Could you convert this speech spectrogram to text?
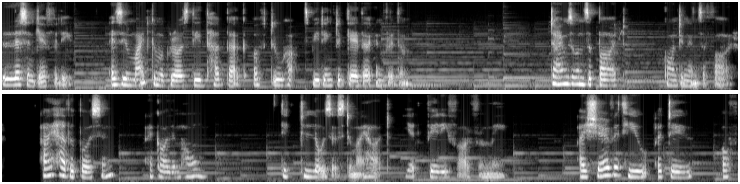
Listen carefully, as you might come across the dhak dhak of two hearts beating together in rhythm. Time zones apart, continents afar. I have a person, I call him home, the closest to my heart, yet very far from me. I share with you a tale of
